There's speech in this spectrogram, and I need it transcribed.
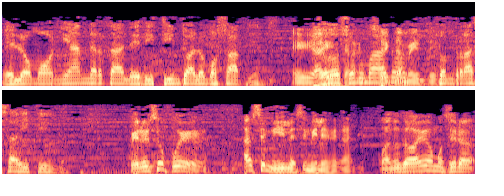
El Homo neandertal es distinto al Homo sapiens. Eh, Todos está, son humanos, son razas distintas. Pero eso fue hace miles y miles de años, cuando todavía éramos, era-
